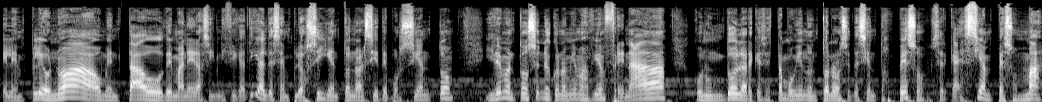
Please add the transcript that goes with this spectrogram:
El empleo no ha aumentado de manera significativa, el desempleo sigue en torno al 7% y vemos entonces una economía más bien frenada, con un dólar que se está moviendo en torno a los 700 pesos, cerca de 100 pesos más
